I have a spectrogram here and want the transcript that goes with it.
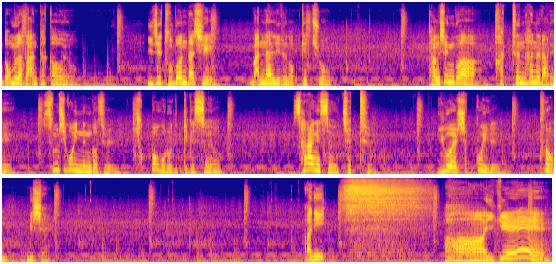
너무나도 안타까워요. 이제 두 번 다시 만날 일은 없겠죠? 당신과 같은 하늘 아래 숨쉬고 있는 것을 축복으로 느끼겠어요. 사랑했어요, 채틀. 6월 19일, 프롬, 미셸. 아니, 아, 이게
